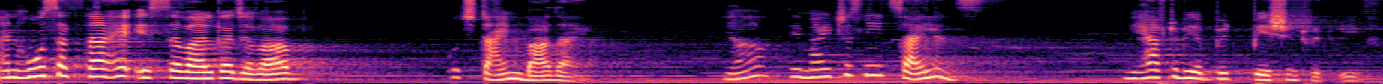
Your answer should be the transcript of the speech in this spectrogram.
and हो सकता है इस सवाल का जवाब कुछ टाइम बाद आए। या they might just need silence we have to be a bit patient with grief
